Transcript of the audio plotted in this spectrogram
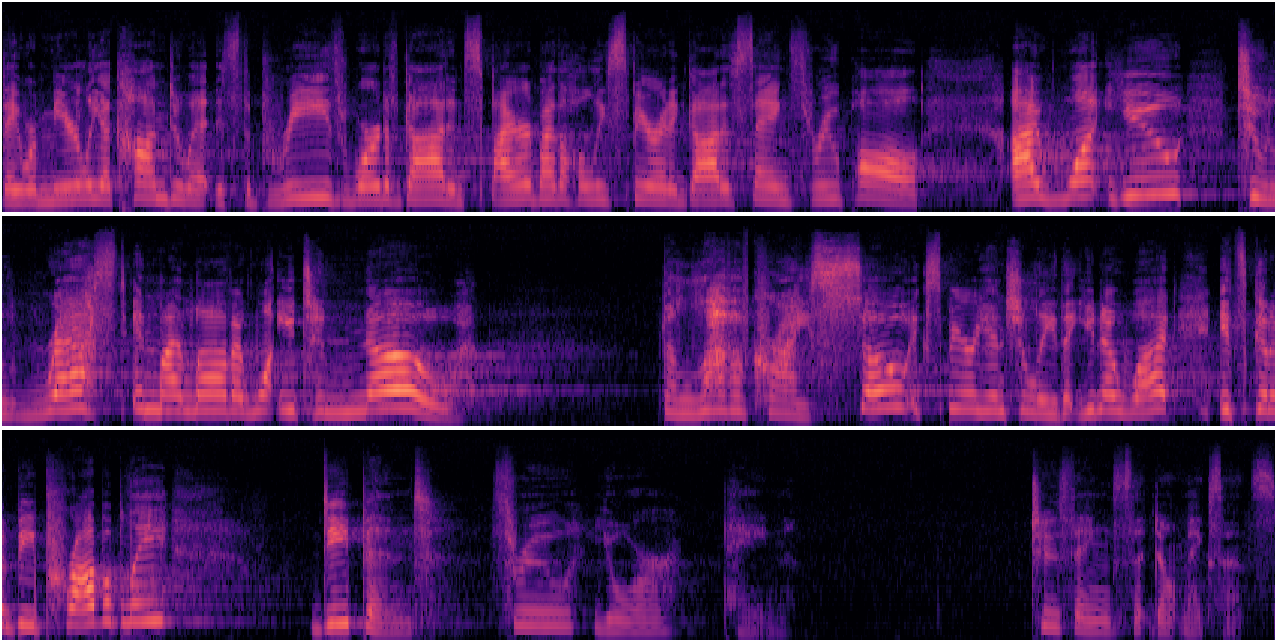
They were merely a conduit. It's the breathed word of God inspired by the Holy Spirit. And God is saying through Paul, I want you to rest in my love. I want you to know the love of Christ so experientially that you know what? It's going to be probably deepened through your pain. Two things that don't make sense.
